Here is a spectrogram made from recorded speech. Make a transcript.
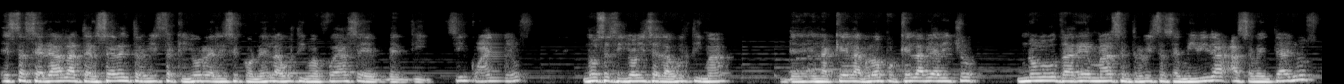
Esta será la tercera entrevista que yo realice con él. La última fue hace 25 años. No sé si yo hice la última en la que él habló, porque él había dicho, no daré más entrevistas en mi vida hace 20 años.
